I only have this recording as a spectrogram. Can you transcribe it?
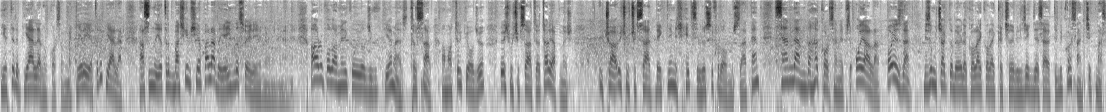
yatırıp yerler o korsan. Bak yere yatırıp yerler. Aslında yatırıp başka bir şey yaparlar da yayında söyleyemiyorum yani. Avrupalı Amerikalı yolculuk diyemez. Tırsar. Ama Türk yolcu 3,5 saat öter yapmış. Uçağı 3,5 saat beklemiş. Hepsi Lucifer olmuş zaten. Senden daha korsan hepsi. Oyarlar. O yüzden bizim uçakta da öyle kolay kolay kaçırabilecek cesaretli bir korsan çıkmaz.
